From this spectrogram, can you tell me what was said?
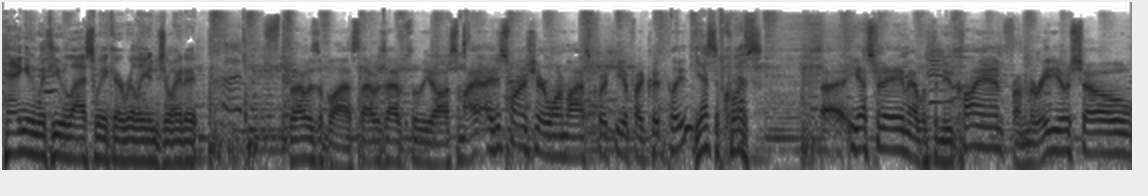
hanging with you last week. I really enjoyed it. That was a blast. That was absolutely awesome. I, I just want to share one last quickie, if I could, please. Yes, of course. Uh, yesterday, met with a new client from the radio show.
